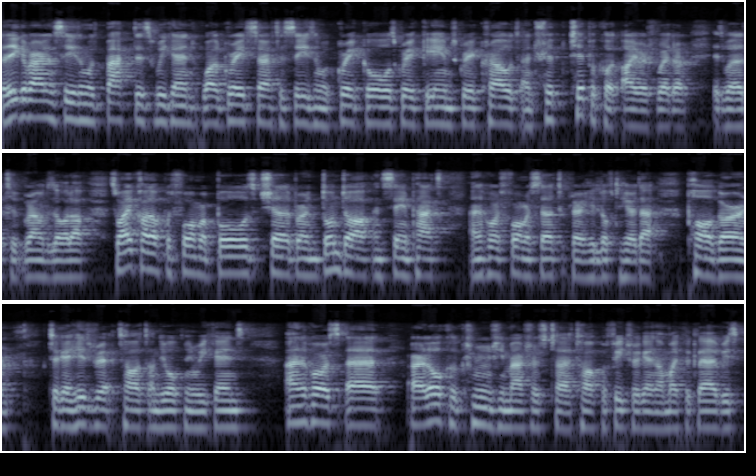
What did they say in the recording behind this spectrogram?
The League of Ireland season was back this weekend. While great start to season with great goals, great games, great crowds, and trip, typical Irish weather as well to round it all off. So I caught up with former Bohs, Shelbourne, Dundalk, and St. Pat's, and of course former Celtic player. He'd love to hear that. Paul Byrne to get his thoughts on the opening weekend. And of course, uh, our local community matters to talk will feature again on Michael Glavey's.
